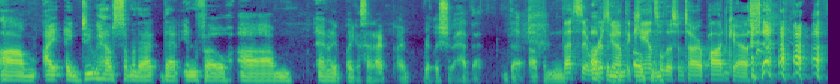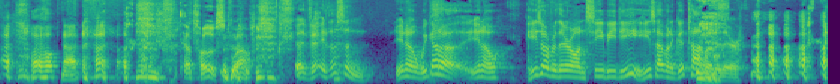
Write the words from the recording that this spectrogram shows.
um, I, I do have some of that that info um, and I like I said I, I really should have had that that up and that's it. We're just gonna have to cancel this entire podcast. I hope not. Tough host. Wow. Listen you know we gotta you know he's over there on CBD he's having a good time over there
